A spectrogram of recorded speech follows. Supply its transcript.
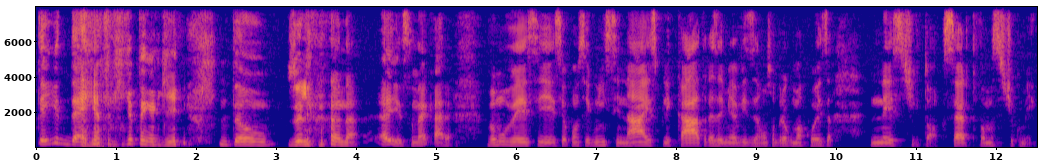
tenho ideia do que, que tem aqui. Então, Juliana, é isso, né, cara? Vamos ver se, se eu consigo ensinar, explicar, trazer minha visão sobre alguma coisa nesse TikTok, certo? Vamos assistir comigo.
